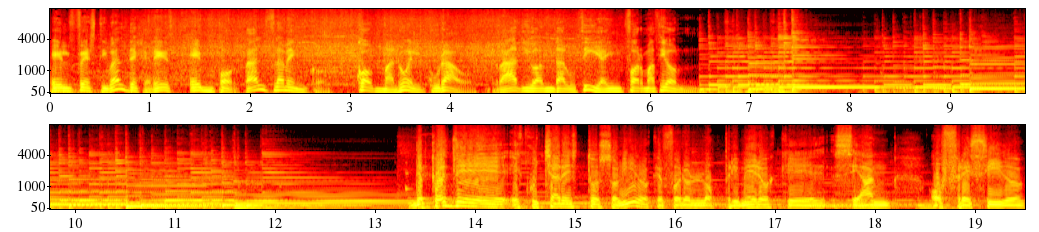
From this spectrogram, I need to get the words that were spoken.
El Festival de Jerez en Portal Flamenco, con Manuel Curao, Radio Andalucía Información. Después de escuchar estos sonidos, que fueron los primeros que se han ofrecido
